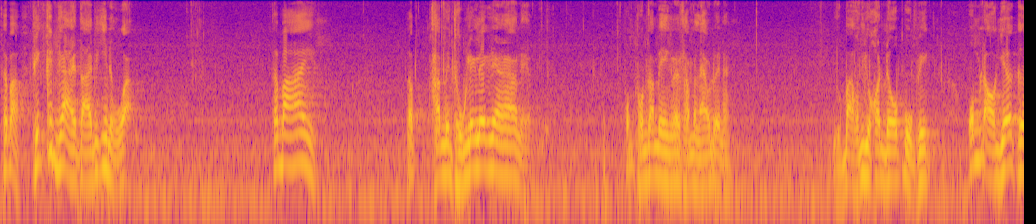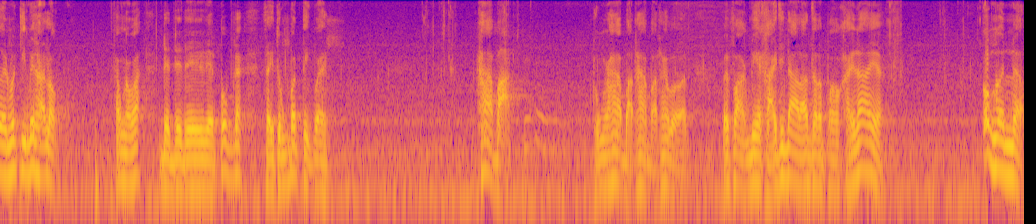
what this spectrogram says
ใช่ป่ะพริกขึ้นง่ายตายพริกขี้หนูอะสบาย แล้วทำเป็นถุงเล็กๆเนี่ยนะเนี่ยผมผมทำเองเราทำมาแล้วด้วยนะ อยู่บ้านผมอยู่คอนโดปลูกพริกผมมันออกเยอะเกินว่ากินไม่ทันหรอกทำไงวะเด็ดเด็ดเด็ดปุ๊บนะใส่ถุงพลาสติกไปห้าบาท ถุงละห้าบาทห้าบาทห้าบาท ไปฝากเมียขายที่หน้าร้านซาลาเปาขายได้อะก็เงินอะ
